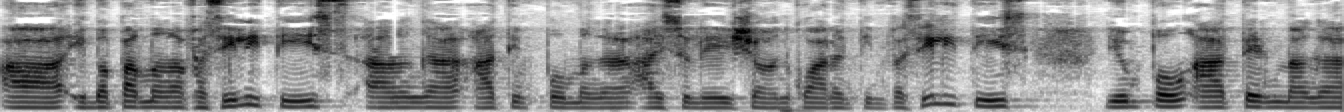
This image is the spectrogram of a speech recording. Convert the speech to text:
uh, iba pang mga facilities, ang uh, ating pong mga isolation quarantine facilities, yung pong ating mga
